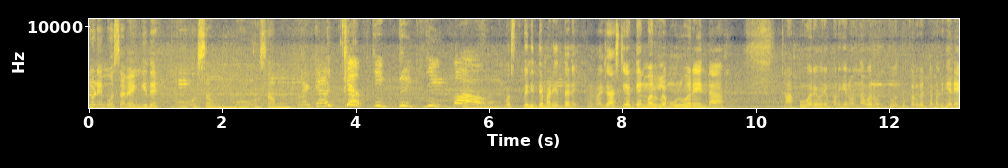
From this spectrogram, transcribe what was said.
ನೋಡಿ ಮೋಸಮ್ ಹೆಂಗಿದೆ? ಮೋಸಮ್ ಮೋಸಮ್ ಮಸ್ತು ನಿದ್ದೆ ಮಾಡಿ ಇದ್ದಾನೆ ಜಾಸ್ತಿ ಹೊತ್ತೇನು ಮಲಗಲ್ಲ. ಮೂರುವರೆಯಿಂದ ನಾಲ್ಕೂವರೆವರೆಗೆ ಮಲಗೇನೆ ಒನ್ ಅವರ್ ಒಂದು ಒಂದು ಕಾಲು ಗಂಟೆ ಮಲಗೇನೆ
